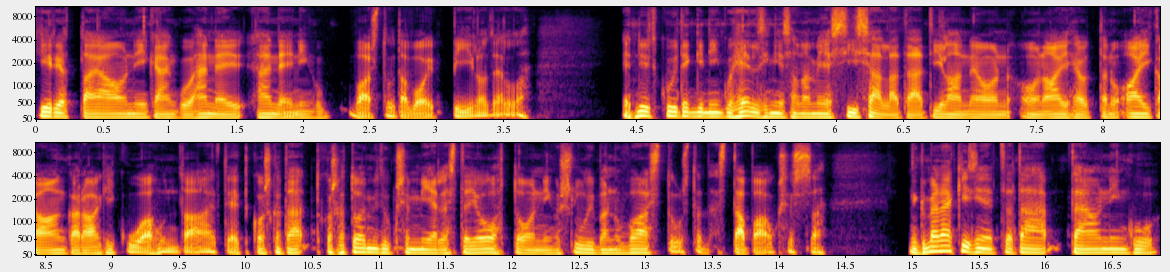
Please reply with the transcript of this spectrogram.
kirjoittaja on ikään kuin, hän ei, hän ei niin kuin vastuuta voi piilotella. Et nyt kuitenkin niin kuin Helsingin Sanomien sisällä tämä tilanne on, on aiheuttanut aika ankaraakin kuohuntaa, et, et koska, tää, koska toimituksen mielestä johto on niin kuin sluivannut vastuusta tässä tapauksessa – niin mä näkisin, että tämä, tämä on niin kuin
